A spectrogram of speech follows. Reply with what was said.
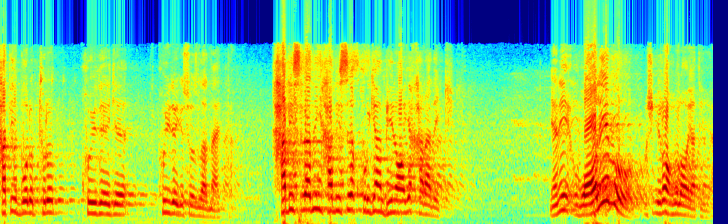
xatib bo'lib turib quyidagi quyidagi so'zlarni aytdi. Habislarning habisi qurgan binoga qaradik. Ya'ni vali bu o'sha Iroq viloyatiga.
